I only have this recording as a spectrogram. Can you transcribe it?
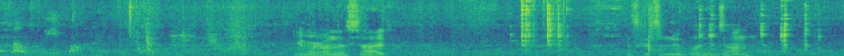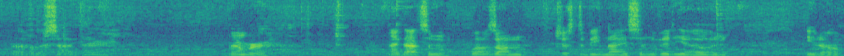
is the leaf on? And we're on this side. Let's get some new blades on that other side there. Remember, I got some gloves on just to be nice in the video, and you know,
